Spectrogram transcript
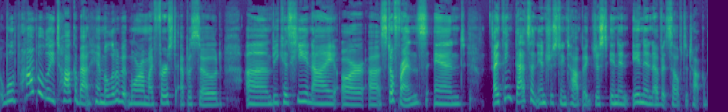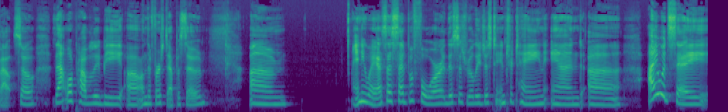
we'll probably talk about him a little bit more on my first episode um, because he and I are uh, still friends. And I think that's an interesting topic just in and, in and of itself to talk about. So that will probably be uh, on the first episode. Um, anyway, as I said before, this is really just to entertain. And uh, I would say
